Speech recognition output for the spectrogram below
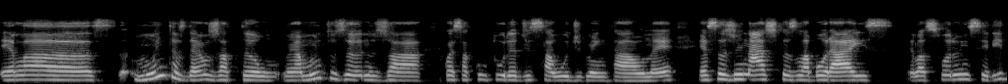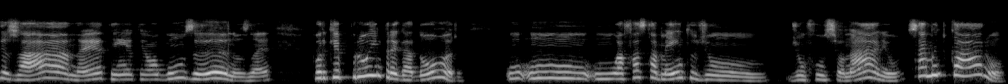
elas, muitas delas já estão, né, há muitos anos já com essa cultura de saúde mental, né? Essas ginásticas laborais, elas foram inseridas já, né? Tem, tem alguns anos, né? Porque para o empregador, um, um, afastamento de um, de um funcionário sai muito caro.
